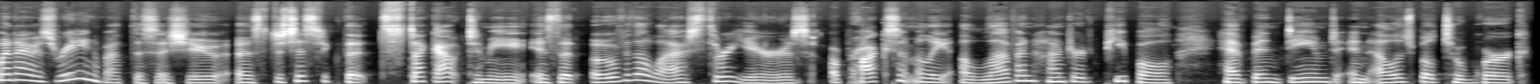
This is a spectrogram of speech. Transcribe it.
when I was reading about this issue, a statistic that stuck out to me is that over the last three years, approximately 1,100 people have been deemed ineligible to work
